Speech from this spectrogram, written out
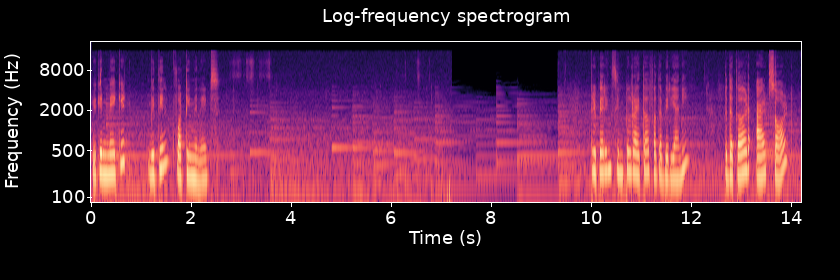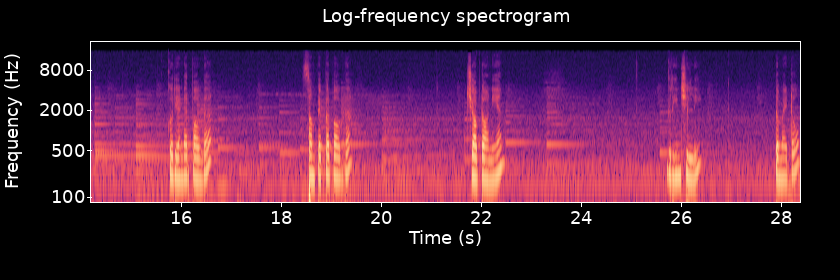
You can make it within 40 minutes. Preparing simple raita for the biryani. To the curd add salt, coriander powder, some pepper powder, chopped onion, green chilli, tomato,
